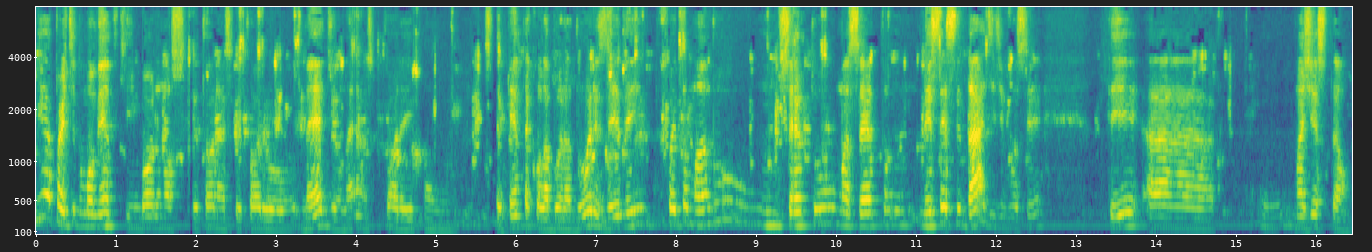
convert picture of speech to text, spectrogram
E a partir do momento que, embora o nosso escritório é um escritório médio, né, um escritório aí com 70 colaboradores, ele foi tomando um certo, uma certa necessidade de você ter a, uma gestão.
